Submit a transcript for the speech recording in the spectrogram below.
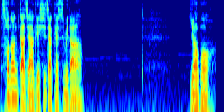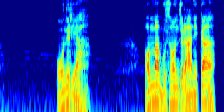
선언까지 하기 시작했습니다. 여보, 오늘이야. 엄마 무서운 줄 아니까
